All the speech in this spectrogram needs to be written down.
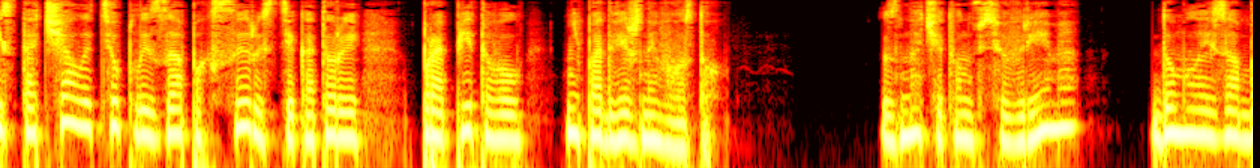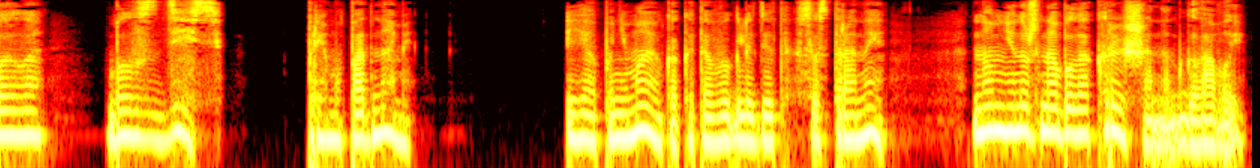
источала теплый запах сырости, который пропитывал неподвижный воздух. Значит, он все время, думала Изабелла, был здесь, прямо под нами. Я понимаю, как это выглядит со стороны, но мне нужна была крыша над головой.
